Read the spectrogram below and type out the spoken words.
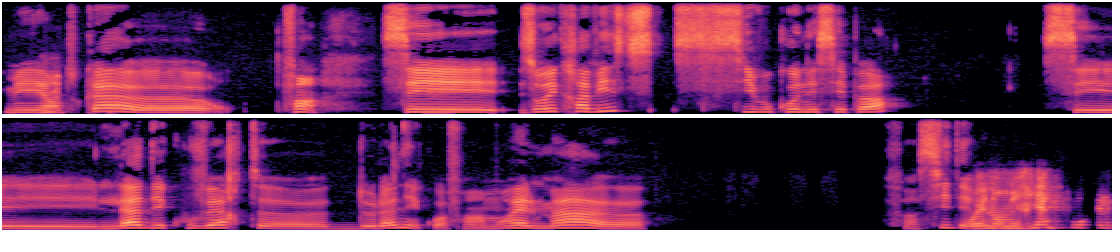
mais en tout cas, euh, enfin, c'est Zoé Kravitz. Si vous connaissez pas, c'est la découverte euh, de l'année quoi. Enfin, moi, elle m'a, euh, enfin, sidérée. Ouais, non, mais rien que pour elle,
